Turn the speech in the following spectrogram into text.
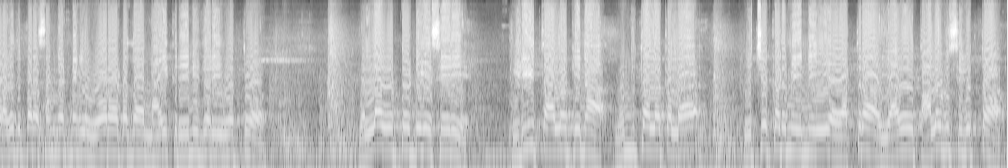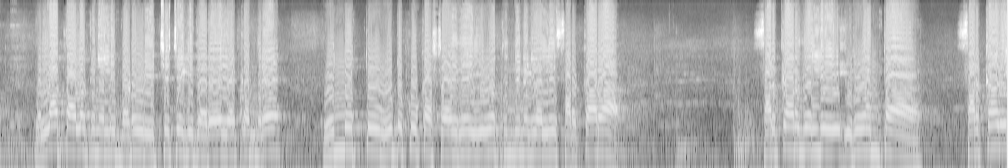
ಪ್ರಗತಿಪರ ಸಂಘಟನೆಗಳ ಹೋರಾಟದ ನಾಯಕರು ಏನಿದ್ದಾರೆ ಇವತ್ತು? ಎಲ್ಲ ಒಟ್ಟೊಟ್ಟಿಗೆ ಸೇರಿ ಇಡೀ ತಾಲೂಕಿನ ಒಂದು ತಾಲೂಕಲ್ಲ, ಹೆಚ್ಚು ಕಡಿಮೆ ಇನ್ನು ಈ ಹತ್ರ ಯಾವ್ಯಾವ ತಾಲೂಕು ಸಿಗುತ್ತೋ ಎಲ್ಲ ತಾಲೂಕಿನಲ್ಲಿ ಬಡವರು ಹೆಚ್ಚೆಚ್ಚಾಗಿದ್ದಾರೆ. ಯಾಕಂದರೆ ಒಂದೊತ್ತು ಊಟಕ್ಕೂ ಕಷ್ಟ ಇದೆ. ಇವತ್ತಿನ ದಿನಗಳಲ್ಲಿ ಸರ್ಕಾರ, ಸರ್ಕಾರದಲ್ಲಿ ಇರುವಂಥ ಸರ್ಕಾರಿ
